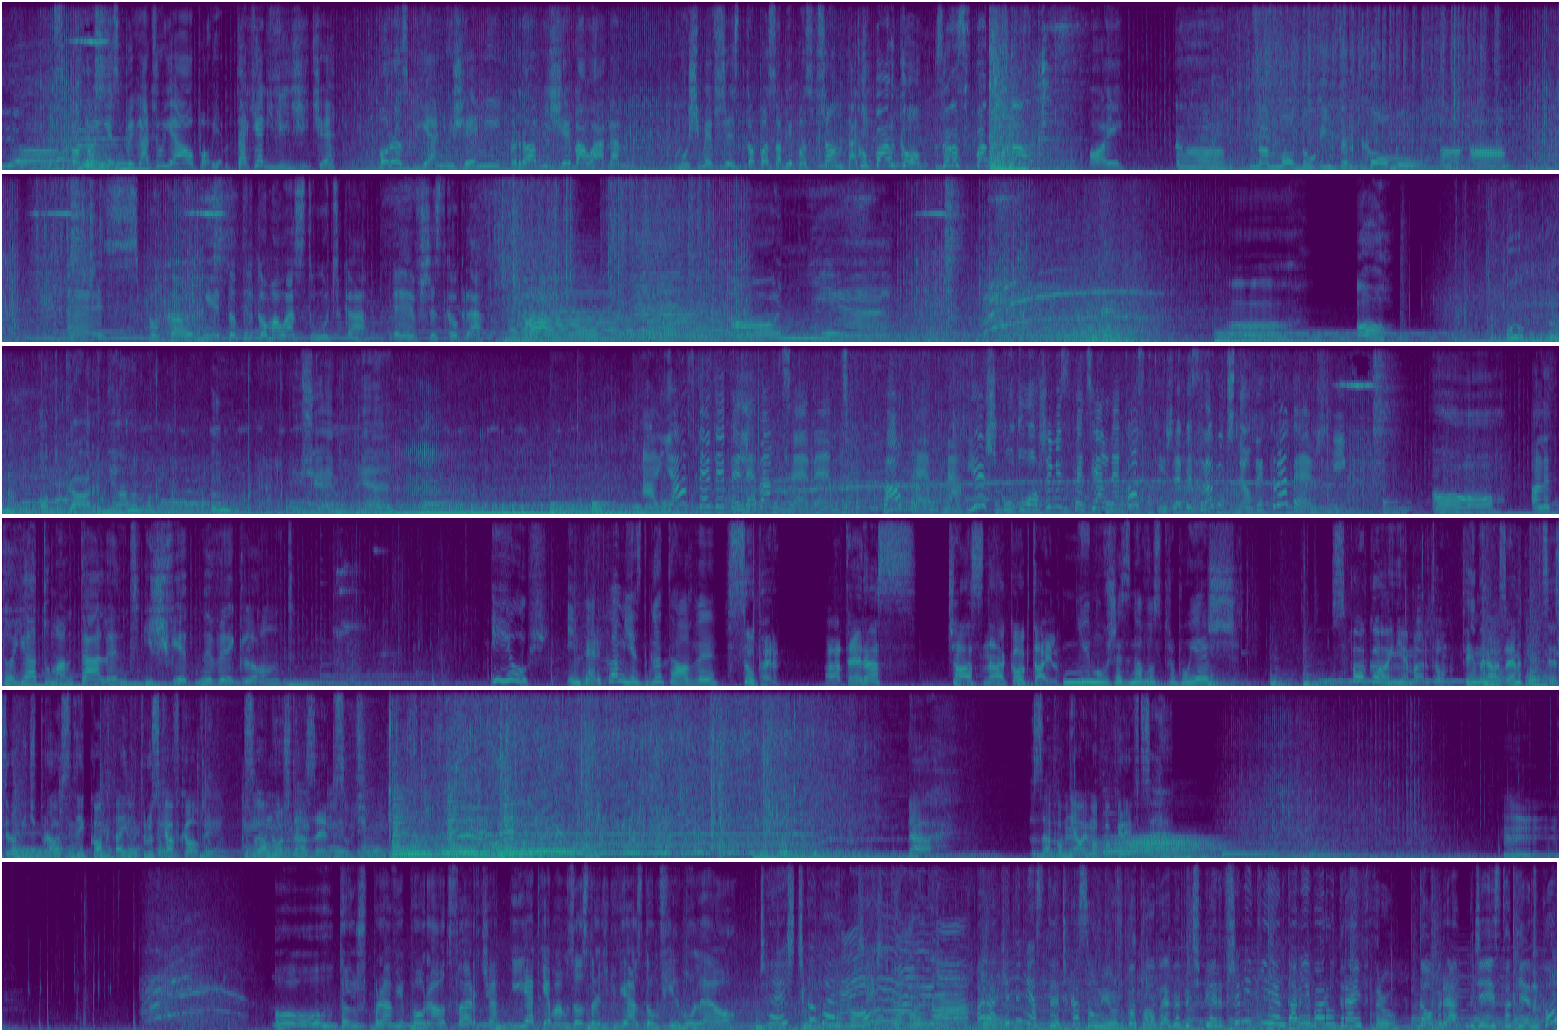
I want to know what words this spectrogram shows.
Ja... Spokojnie, spychaczu, ja opowiem. Tak jak widzicie, po rozbijaniu ziemi robi się bałagan. Musimy wszystko po sobie posprzątać. Koparko, zaraz wpadniesz na... Oj, A, na moduł interkomu. o, o. E, spokojnie, to tylko mała stłuczka. E, wszystko gra. O! O nie! O, Odgarniam. Y, Ziemię. A ja wtedy wylewam cement. Potem na wierzchu ułożymy specjalne kostki, żeby zrobić nowy krawężnik. O, ale to ja tu mam talent i świetny wygląd. I już. Interkom jest gotowy. Super. A teraz czas na koktajl. Nie mów, że znowu spróbujesz... Spokojnie, Marto. Tym razem chcę zrobić prosty koktajl truskawkowy. Co można zepsuć? Ach, zapomniałem o pokrywce. O, to już prawie pora otwarcia. I jak ja mam zostać gwiazdą filmu Leo? Cześć, Koparko! Cześć, Koparko! Rakiety miasteczka są już gotowe, by być pierwszymi klientami baru drive-thru. Dobra, gdzie jest okienko?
